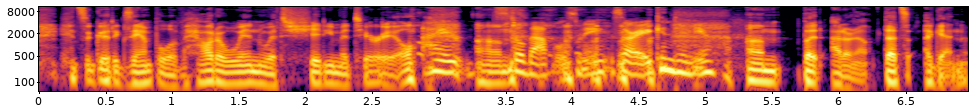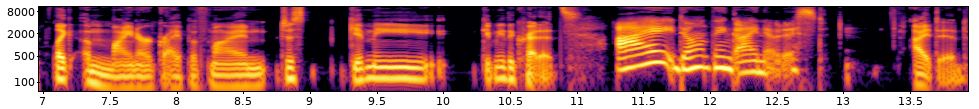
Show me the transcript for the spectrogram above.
it's a good example of how to win with shitty material. I Um, still baffles me. Sorry, continue. Um, but I don't know. That's again like a minor gripe of mine. Just give me give me the credits. I don't think I noticed. I did.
